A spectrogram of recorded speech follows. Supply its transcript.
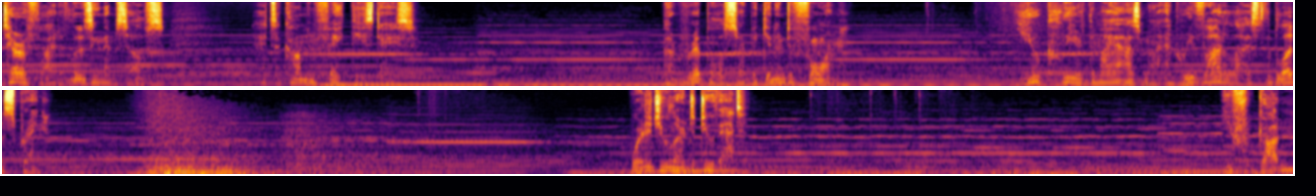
terrified of losing themselves. It's a common fate these days. But ripples are beginning to form. You cleared the miasma and revitalized the blood spring. Where did you learn to do that? You've forgotten?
